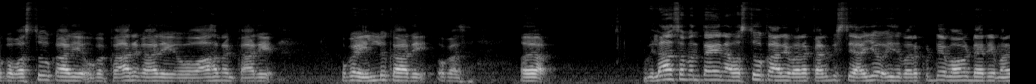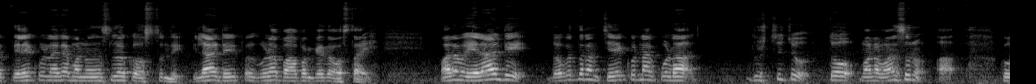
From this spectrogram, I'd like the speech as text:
ఒక వస్తువు కానీ ఒక కారు కానీ ఒక వాహనం కానీ ఒక ఇల్లు కానీ ఒక విలాసవంతమైన వస్తువు కానీ మనకు కనిపిస్తే అయ్యో ఇది మనకుంటే బాగుంటుంది మనకు తెలియకుండానే మన మనసులోకి వస్తుంది. ఇలాంటివి కూడా పాపం కింద వస్తాయి. మనం ఎలాంటి దొంగతనం చేయకుండా కూడా దృష్టితో మన మనసును కు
